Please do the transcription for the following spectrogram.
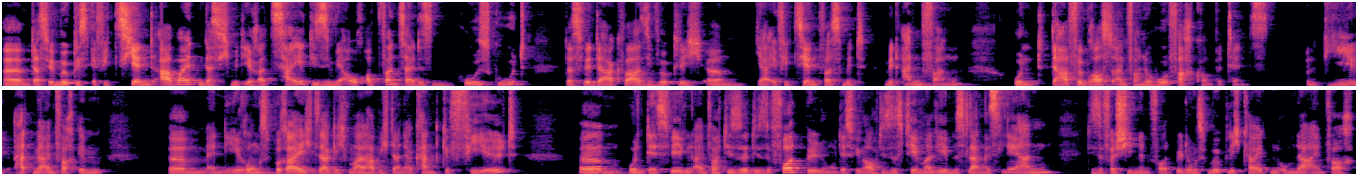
äh, dass wir möglichst effizient arbeiten, dass ich mit ihrer Zeit, die sie mir auch opfern, Zeit ist ein hohes Gut, dass wir da quasi wirklich ähm, ja, effizient was mit, mit anfangen. Und dafür brauchst du einfach eine hohe Fachkompetenz. Und die hat mir einfach im ähm, Ernährungsbereich, sage ich mal, habe ich dann erkannt, gefehlt. Ähm, und deswegen einfach diese, diese Fortbildung und deswegen auch dieses Thema lebenslanges Lernen diese verschiedenen Fortbildungsmöglichkeiten, um da einfach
